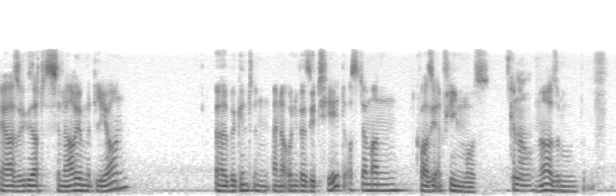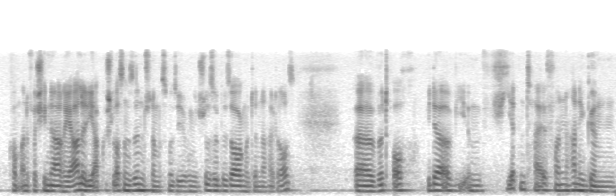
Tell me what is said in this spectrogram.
ja, also wie gesagt, das Szenario mit Leon äh, beginnt in einer Universität, aus der man quasi entfliehen muss. Genau. Ne, also kommt man in verschiedene Areale, die abgeschlossen sind. Da muss man sich irgendwie einen Schlüssel besorgen und dann da halt raus. Äh, wird auch wieder wie im vierten Teil von Hannigan.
